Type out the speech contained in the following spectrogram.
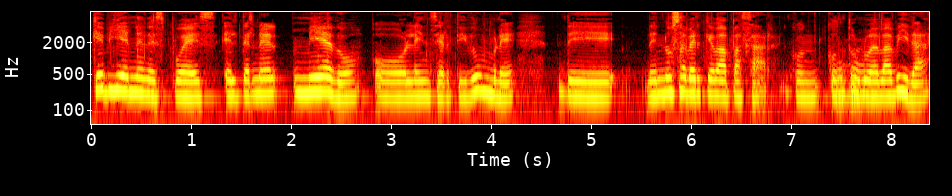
qué viene después, el tener miedo o la incertidumbre de, de no saber qué va a pasar con, con tu nueva vida,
